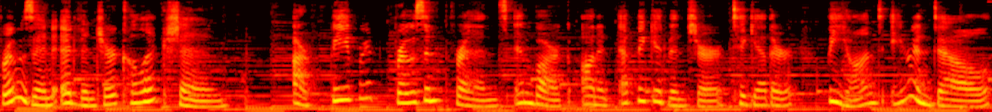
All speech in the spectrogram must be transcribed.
Frozen Adventure Collection. Our favorite Frozen friends embark on an epic adventure together beyond Arendelle.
